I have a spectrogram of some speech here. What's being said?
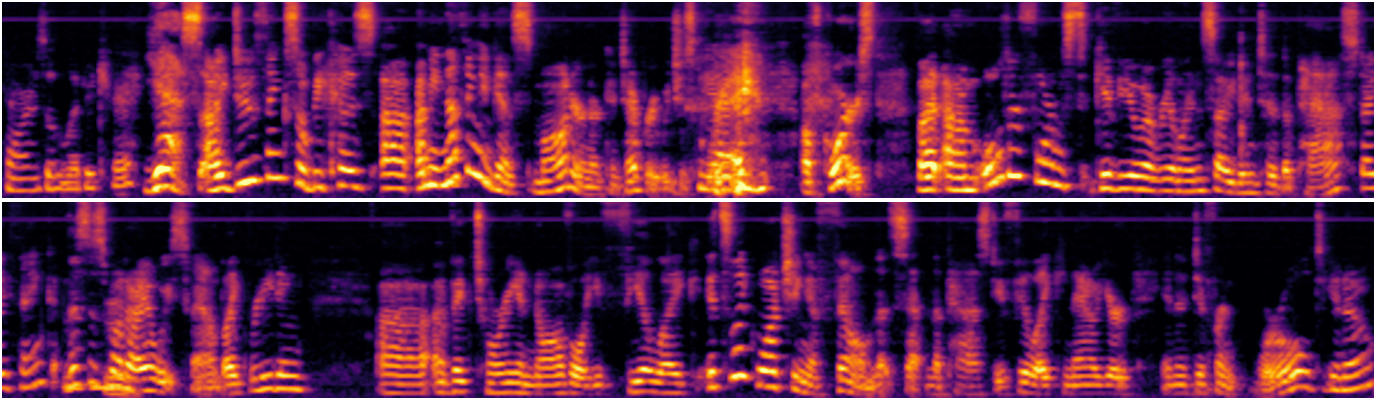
forms of literature? Yes, I do think so because uh, I mean nothing against modern or contemporary, which is great, yeah. of course. But um, older forms give you a real insight into the past. I think this is mm-hmm. what I always found, like reading uh, a Victorian novel, you feel like it's like watching a film that's set in the past. You feel like now you're in a different world, you know?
